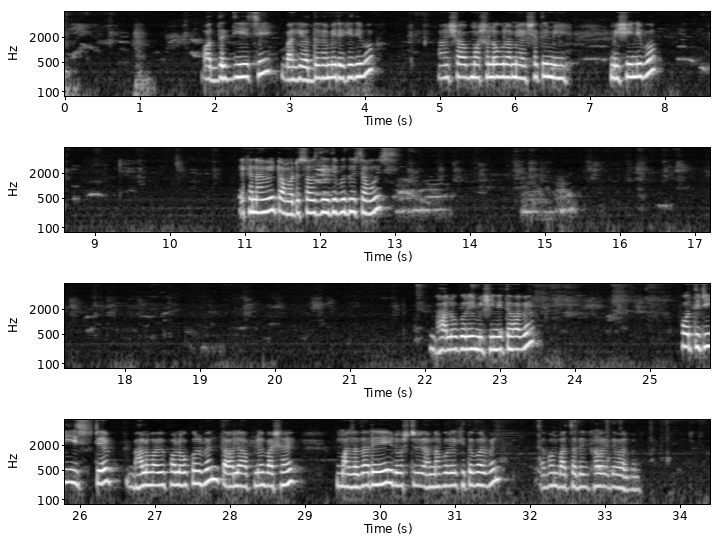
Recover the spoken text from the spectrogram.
অর্ধেক দিয়েছি, বাকি অর্ধেক আমি রেখে দিব। আমি সব মশলাগুলো আমি একসাথে মিশিয়ে নিব। এখানে আমি টমেটো সস দিয়ে দেবো দুই চামচ। ভালো করে মিশিয়ে নিতে হবে। প্রতিটি স্টেপ ভালোভাবে ফলো করবেন, তাহলে আপনি বাসায় মজাদার এই রোস্ট রান্না করে খেতে পারবেন এবং বাচ্চাদের খাওয়াতে পারবেন।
